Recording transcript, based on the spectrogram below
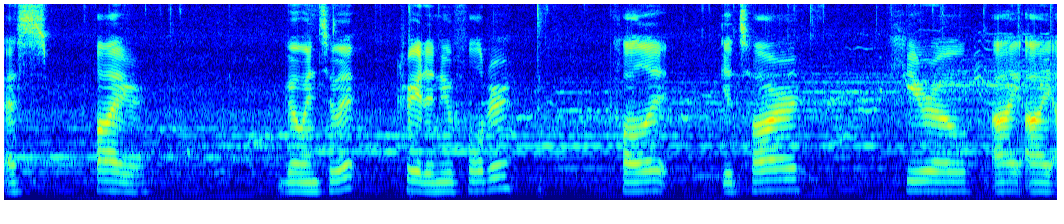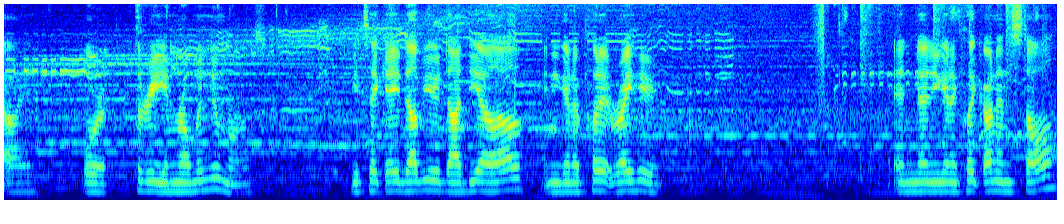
Aspyr. Go into it, create a new folder, call it Guitar Hero III, or 3 in Roman numerals. You take AWL.dll and you're going to put it right here. And then you're going to click uninstall.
